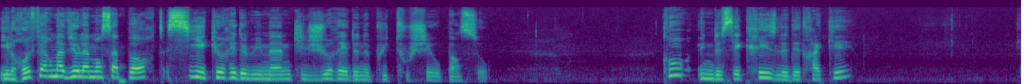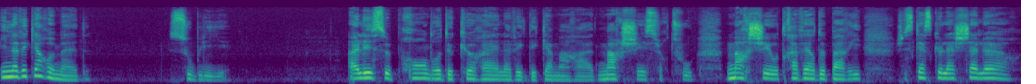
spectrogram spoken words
Il referma violemment sa porte, si écœuré de lui-même qu'il jurait de ne plus toucher au pinceau. Quand une de ces crises le détraquait, il n'avait qu'un remède s'oublier. Aller se prendre de querelles avec des camarades, marcher surtout, marcher au travers de Paris, jusqu'à ce que la chaleur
